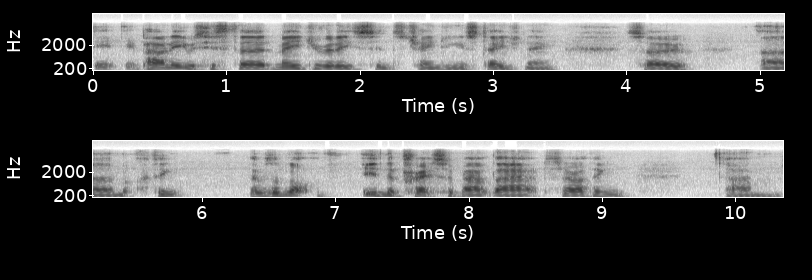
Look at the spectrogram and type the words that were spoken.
it, apparently it was his third major release since changing his stage name. So um, I think there was a lot of, in the press about that. So I think, um,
